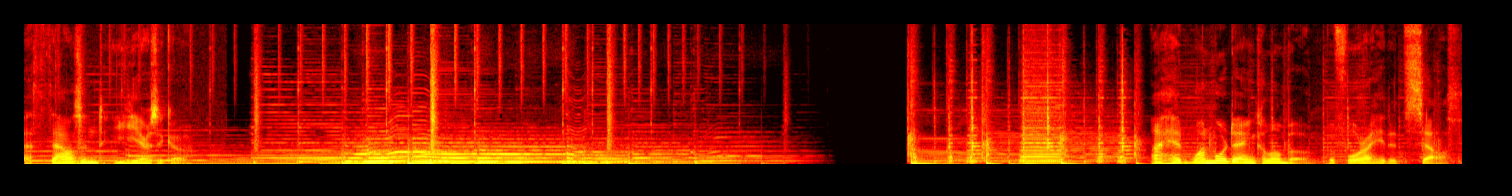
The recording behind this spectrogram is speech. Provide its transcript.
a thousand years ago. I had one more day in Colombo before I headed south.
